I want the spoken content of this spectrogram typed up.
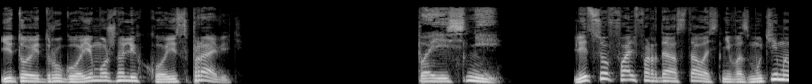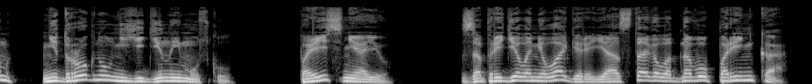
и то, и другое можно легко исправить. «Поясни». Лицо Фальфорда осталось невозмутимым, не дрогнул ни единый мускул. «Поясняю. За пределами лагеря я оставил одного паренька,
